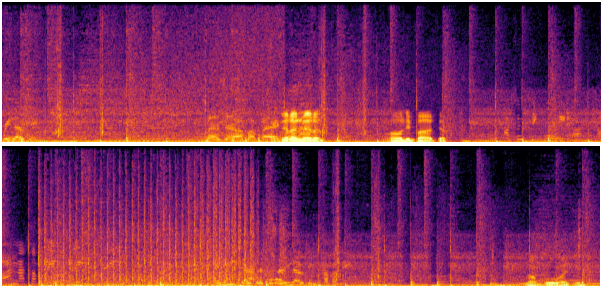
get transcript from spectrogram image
Reloading. Meron, meron. Holy Father. Ah, Enemy down. Reloading. Cover me. Walang buhay. Eh.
